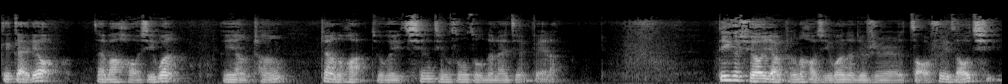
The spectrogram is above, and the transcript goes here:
给改掉，再把好习惯给养成。这样的话，就可以轻轻松松的来减肥了。第一个需要养成的好习惯呢，就是早睡早起，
